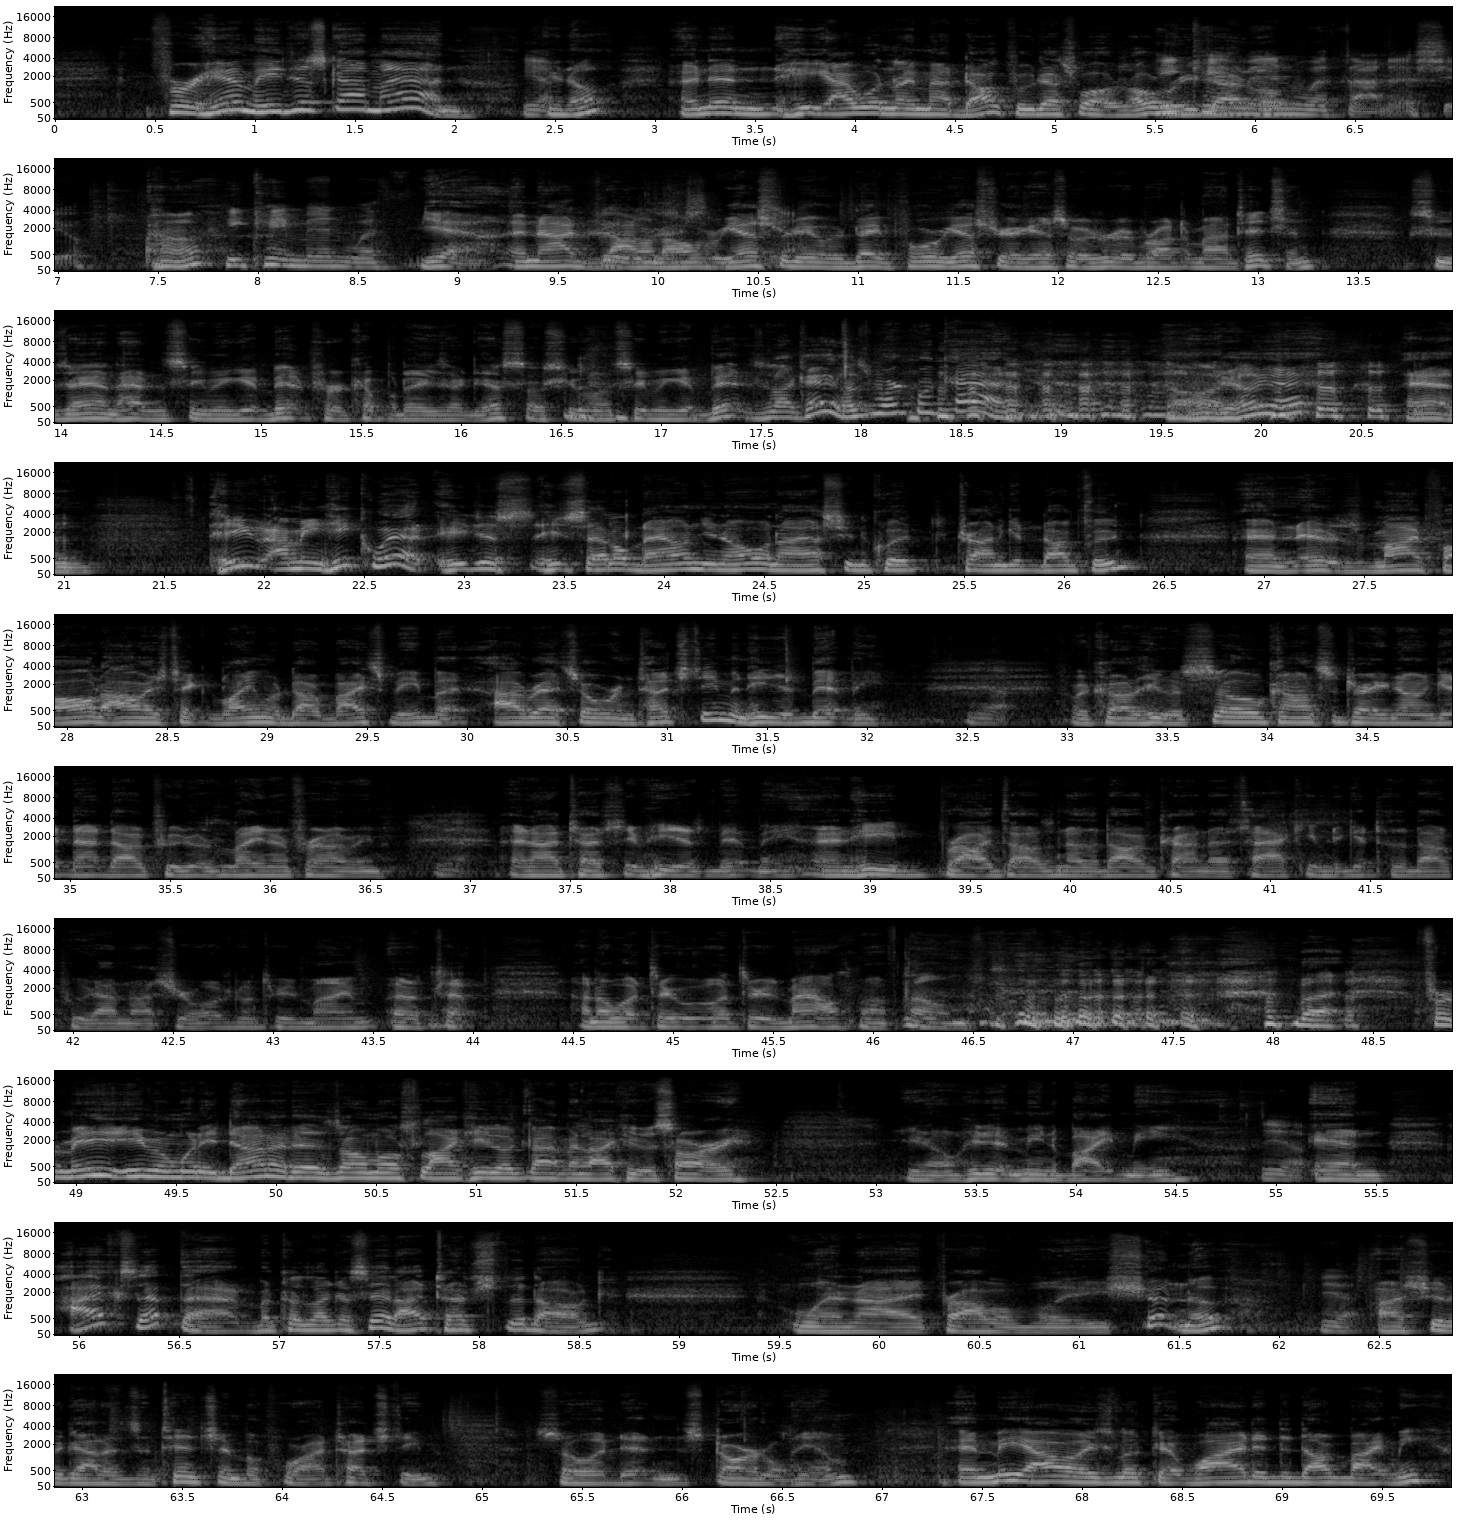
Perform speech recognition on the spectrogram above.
for him, he just got mad. Yeah. You know, and then he, I wouldn't let him have dog food. That's what was over. He got came in with that issue. Huh? He came in with, Yeah, and I, I don't know. Yesterday yeah. or the day before yesterday, I guess it was really brought to my attention. Suzanne hadn't seen me get bit for a couple days, I guess, so she wanted to see me get bit. She's like, "Hey, let's work with Cat." I'm like, "Oh yeah," and he, I mean, he quit. He just he settled down, you know. And I asked him to quit trying to get dog food, and it was my fault. I always take the blame when dog bites me, but I reached over and touched him, and he just bit me yeah. Because he was so concentrating on getting that dog food that was laying in front of him. Yeah. And I touched him, he just bit me. And he probably thought it was another dog trying to attack him to get to the dog food. I'm not sure what was going through his mind, uh, except I know what through went through his mouth, my thumb. but for me, even when he done it, it's almost like he looked at me like he was sorry. You know, he didn't mean to bite me. Yeah. And I accept that because, like I said, I touched the dog when I probably shouldn't have. Yeah. I should have got his attention before I touched him so it didn't startle him. And me, I always looked at why did the dog bite me?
